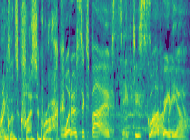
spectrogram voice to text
Franklin's Classic Rock. 1065 Safety Squad Radio.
